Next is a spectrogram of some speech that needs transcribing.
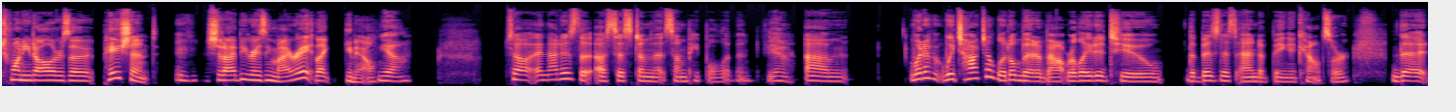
$20 a patient. Mhm. Should I be raising my rate? Like, you know, Yeah. So, and that is the, a system that some people live in. yeah. Um, what if, we talked a little bit about related to the business end of being a counselor that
